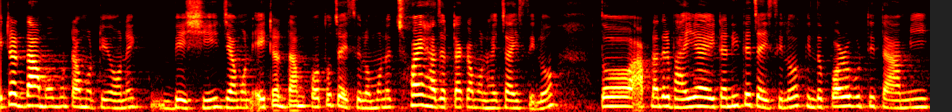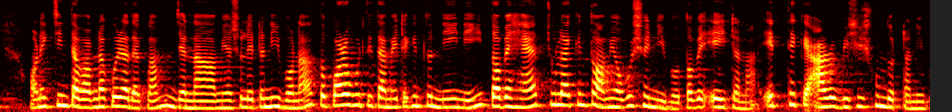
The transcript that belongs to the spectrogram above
এটার দামও মোটামুটি অনেক বেশি, যেমন এটার দাম কত চাইছিল? মনে ছয় হাজার টাকা মনে হয় চাইছিল তো আপনাদের ভাইয়া এটা নিতে চাইছিল, কিন্তু পরবর্তীতে আমি অনেক চিন্তা ভাবনা করে দেখলাম যে না, আমি আসলে এটা নিব না। তো পরবর্তীতে আমি এটা কিন্তু নেই নেই তবে হ্যাঁ চুলা কিন্তু আমি অবশ্যই নিব, তবে এইটা না। এর থেকে আরও বেশি সুন্দরটা নিব।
